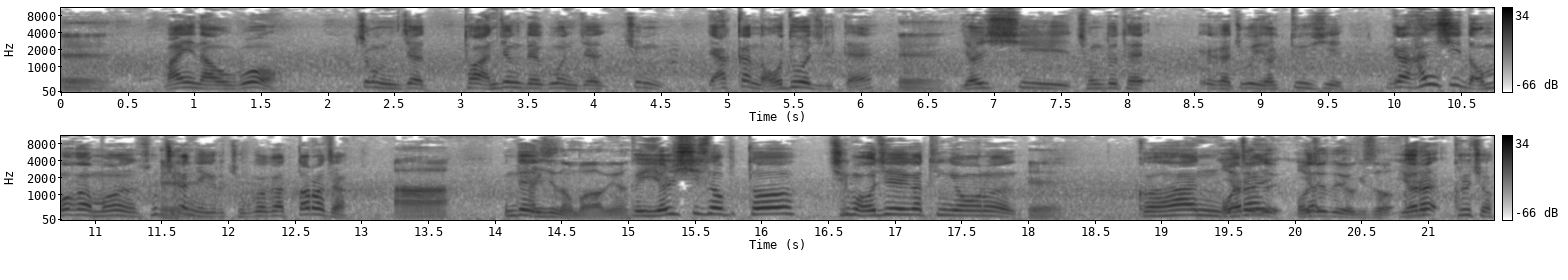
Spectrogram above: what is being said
예. 많이 나오고 좀 이제 더 안정되고 이제 좀 약간 어두워질 때 예. 10시 정도 돼 가지고 12시 그러니까 1시 넘어가면 솔직한 예. 얘기로 조과가 떨어져. 아, 근데 한시 넘어가면? 그 10시서부터 지금 어제 같은 경우는 예. 그한 어제도, 11, 어제도 여기서. 11, 그렇죠.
